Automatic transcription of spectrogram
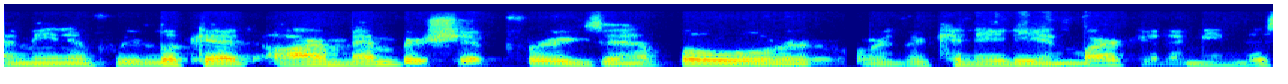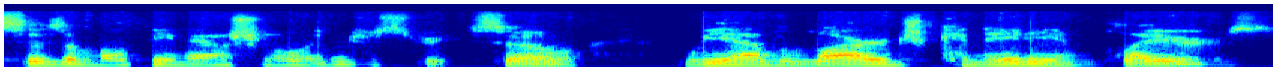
I mean, if we look at our membership, for example, or, or the Canadian market, I mean, this is a multinational industry. So we have large Canadian players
